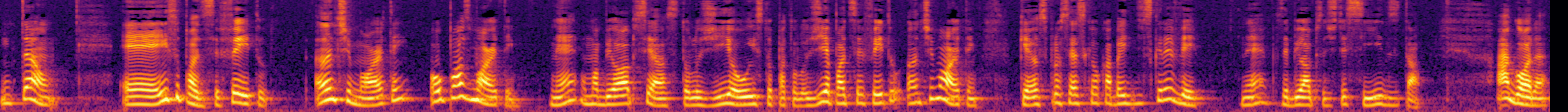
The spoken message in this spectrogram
Então, é, isso pode ser feito antemortem ou pós-mortem, né? Uma biópsia, citologia ou histopatologia pode ser feito antemortem, que é esse processo que eu acabei de descrever, né? Fazer biópsia de tecidos e tal. Agora,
